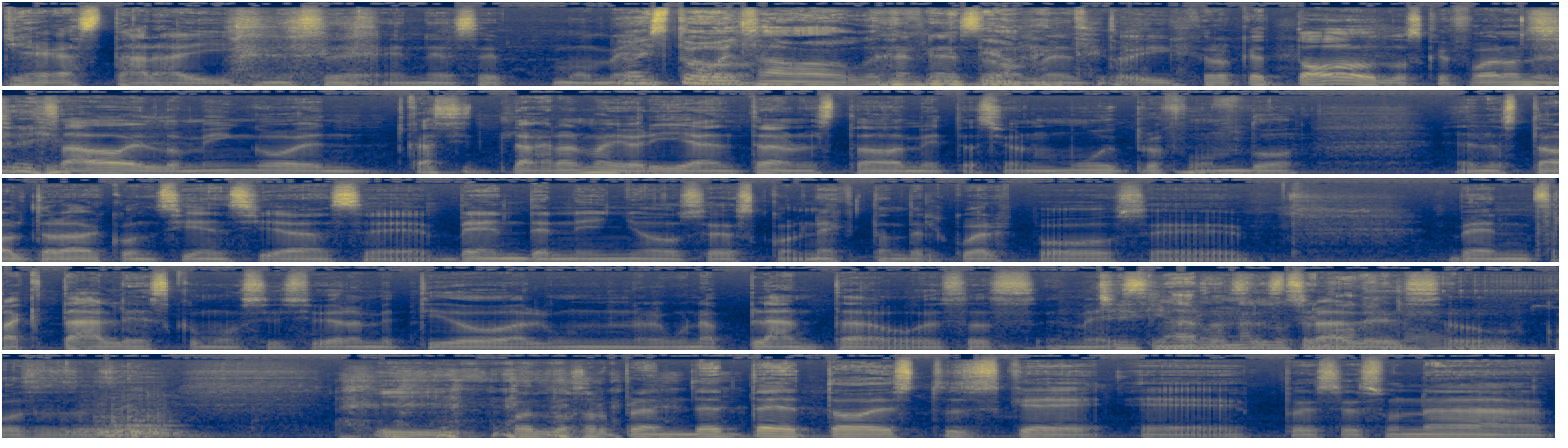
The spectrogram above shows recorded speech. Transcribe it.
llega a estar ahí en ese, en ese momento. Ahí estuvo el sábado, En ese momento. Y creo que todos los que fueron el sábado, el domingo, en casi la gran mayoría entran en un estado de meditación muy profundo, en un estado alterado de conciencia, se ven de niños, se desconectan del cuerpo, se ven fractales como si se hubieran metido algún, alguna planta o esas medicinas ancestrales o cosas así. Y pues lo sorprendente de todo esto es que eh, pues es una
